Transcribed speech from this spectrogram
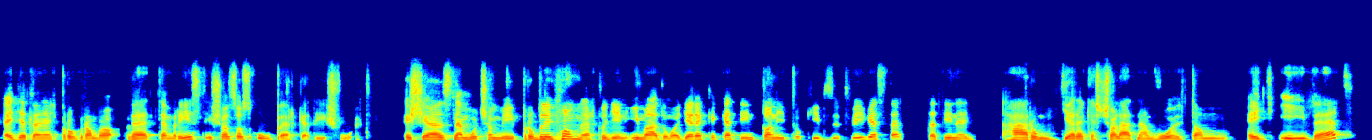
egyetlen egy programba vehettem részt, és az az óperkedés volt. És ez nem volt semmi probléma, mert hogy én imádom a gyerekeket, én tanítóképzőt végeztem, tehát én egy három gyerekes családnál voltam egy évet,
